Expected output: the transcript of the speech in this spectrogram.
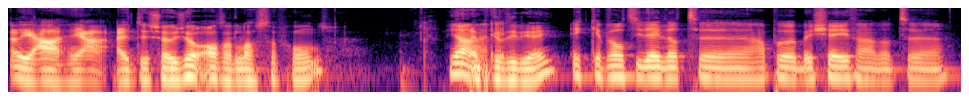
Oh, ja, ja, uit is sowieso altijd lastig voor ons. Ja, heb ik het idee. ik heb wel het idee dat uh, Hapoel Beersheva, dat, eh, dat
